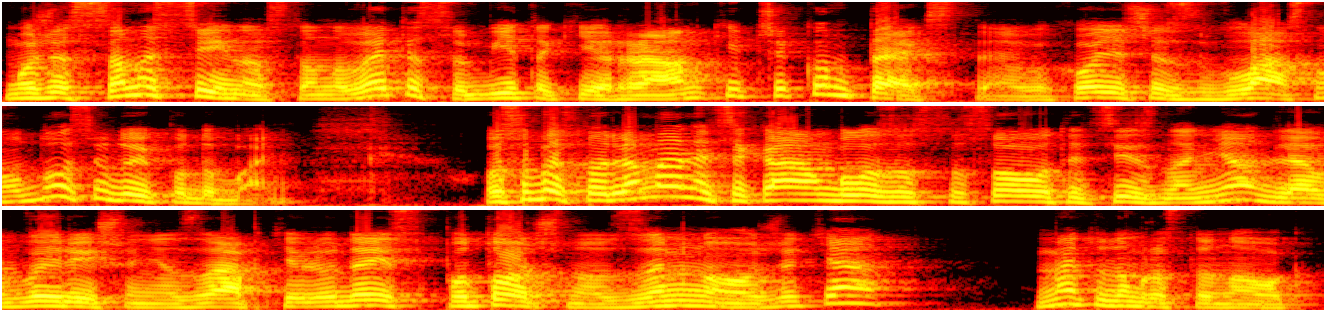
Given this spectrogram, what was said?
може самостійно встановити собі такі рамки чи контексти, виходячи з власного досвіду і подобань. Особисто для мене цікаво було застосовувати ці знання для вирішення запитів людей з поточного земного життя методом розстановок.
